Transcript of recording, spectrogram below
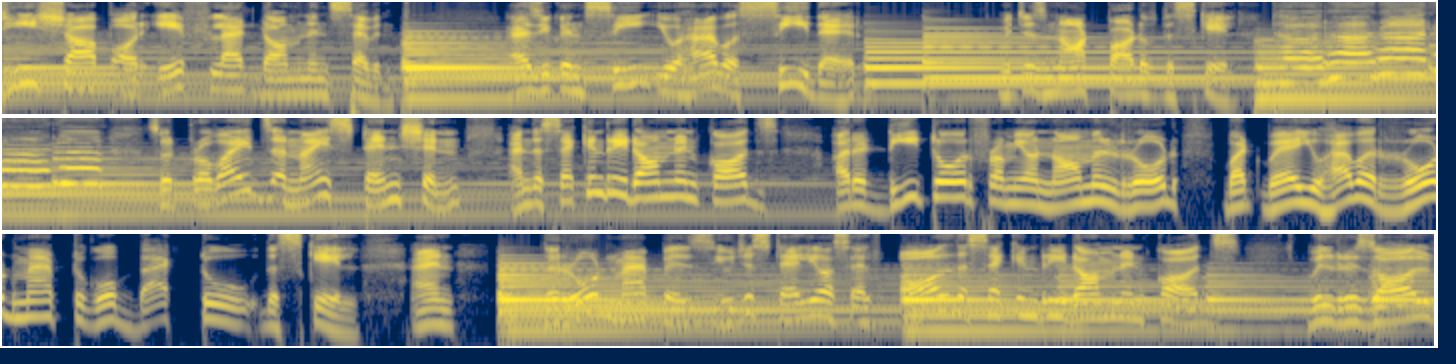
G sharp or A flat dominant 7th. As you can see, you have a C there, which is not part of the scale. So it provides a nice tension, and the secondary dominant chords are a detour from your normal road, but where you have a road map to go back to the scale. And the road map is you just tell yourself all the secondary dominant chords will resolve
